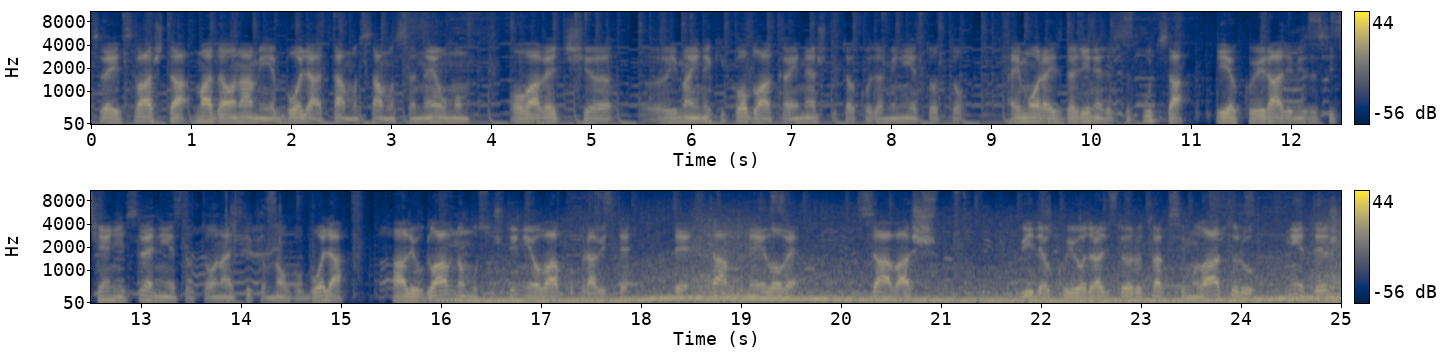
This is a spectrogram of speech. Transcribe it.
sve i svašta, mada ona mi je bolja tamo samo sa Neumom. Ova već e, ima i nekih oblaka i nešto tako da mi nije to to. A i mora iz daljine da se puca, iako i radim i zasićenje i sve nije to to, ona je slika mnogo bolja. Ali uglavnom u suštini ovako pravite te thumbnailove za vaš video koji odradite u Eurotrack simulatoru. Nije teško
